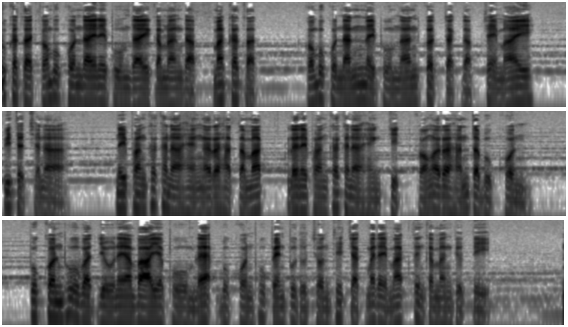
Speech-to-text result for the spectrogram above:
ทุกขสัตว์ของบุคคลใดในภูมิใดกำลังดับมรรคสัตว์ของบุคคลนั้นในภูมินั้นก็จักดับใช่ไหม วิจัชนา ในพังคขณะแห่งอรหัตตมรรคและในพังคขณะแห่งจิตของอรหันตบุคคล บุคคลผู้บัตอยู่ในอบายภูมิ และบุคคลผู้เป็นปุถุชนที่จักไม่ได้มรรคซึ่งกำลังจุติ ใน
